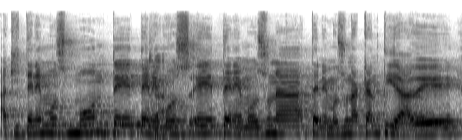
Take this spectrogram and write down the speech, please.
aquí tenemos monte tenemos eh, tenemos una tenemos una cantidad de,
